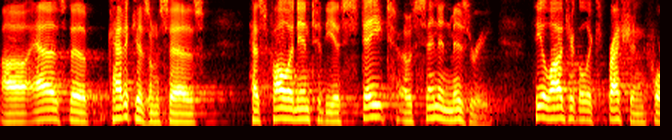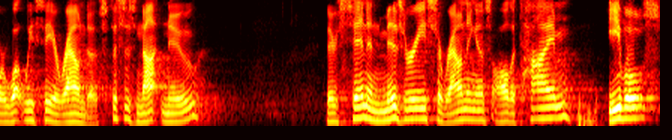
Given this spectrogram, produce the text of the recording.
uh, as the Catechism says, has fallen into the estate of sin and misery, theological expression for what we see around us. This is not new. There's sin and misery surrounding us all the time, evils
